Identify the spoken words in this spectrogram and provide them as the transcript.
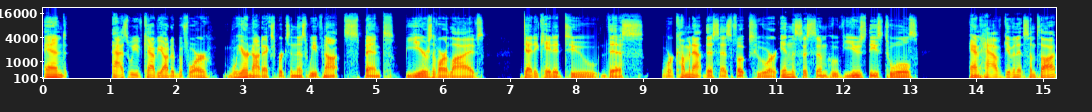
And as we've caveated before, we are not experts in this. We've not spent years of our lives dedicated to this. We're coming at this as folks who are in the system, who've used these tools and have given it some thought.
